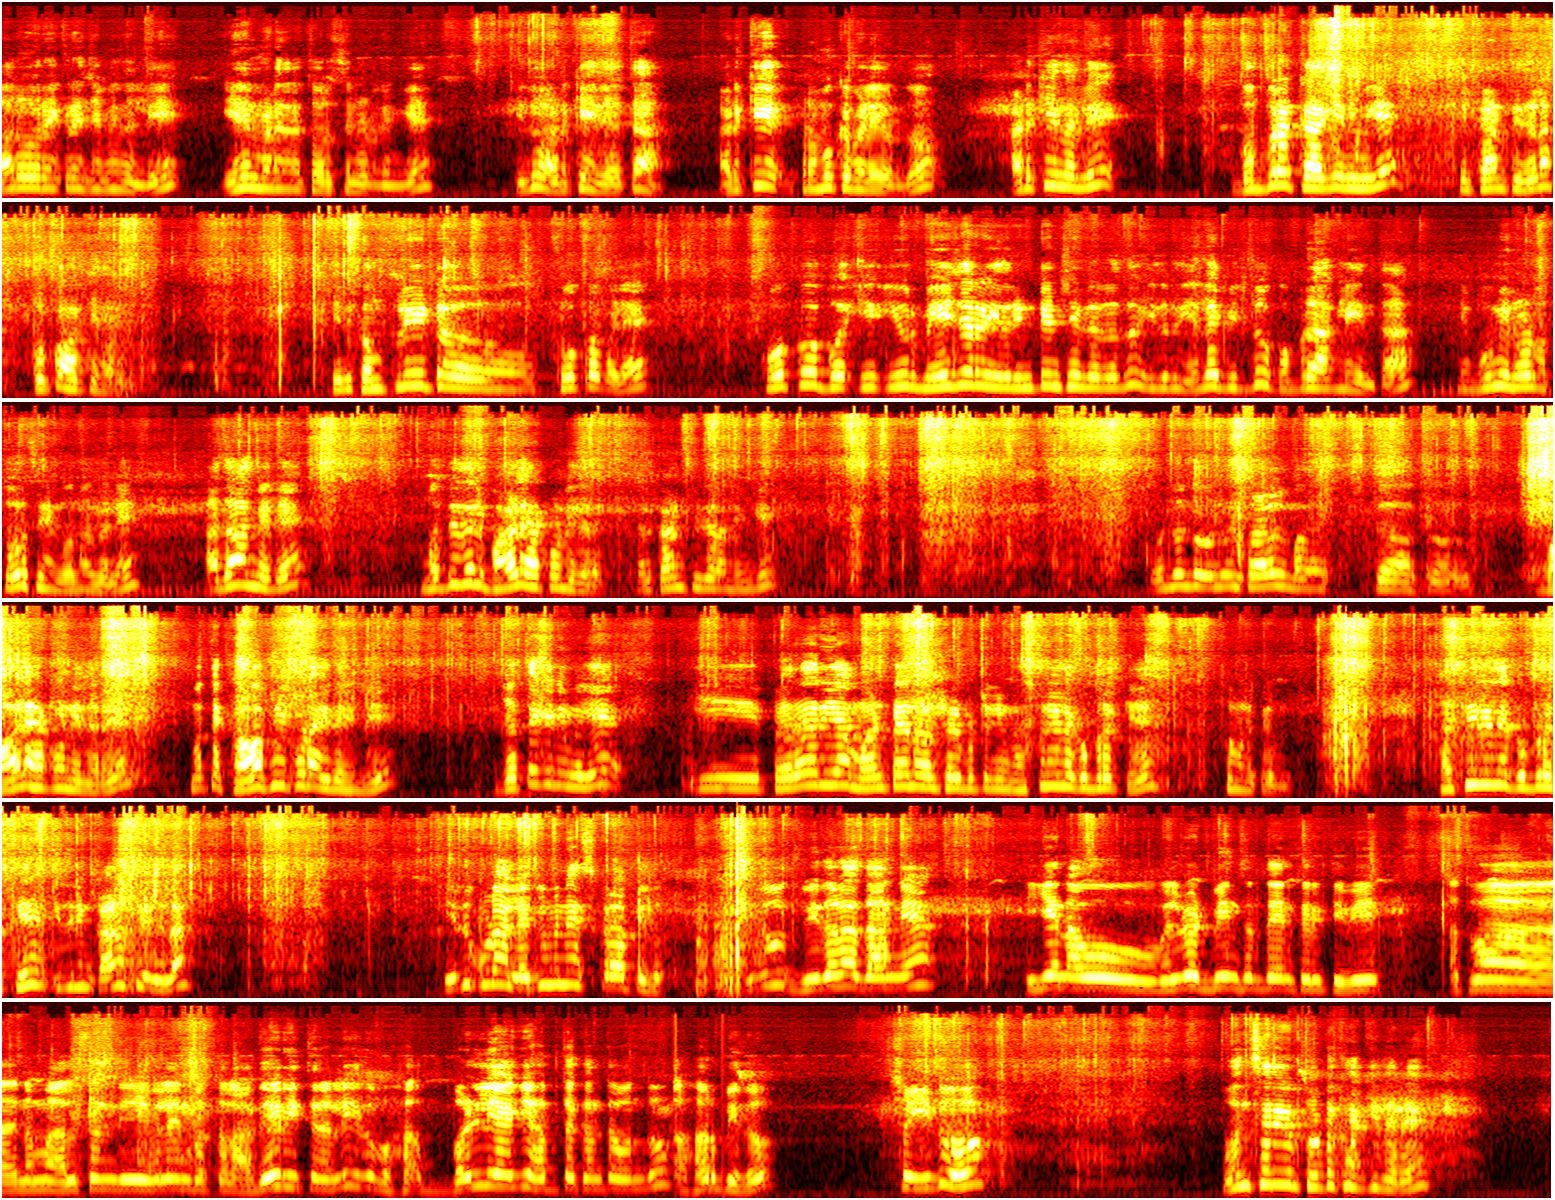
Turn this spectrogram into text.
ಆರೂವರೆ ಎಕರೆ ಜಮೀನಲ್ಲಿ ಏನೇನು ಮಾಡಿದ್ರೆ ತೋರಿಸ್ತೀನಿ ನೋಡ್ರಿ ನಿಮಗೆ? ಇದು ಅಡಿಕೆ ಇದೆ ಆಯ್ತಾ? ಅಡಿಕೆ ಪ್ರಮುಖ ಬೆಳೆ ಇವ್ರದ್ದು. ಅಡಿಕೆನಲ್ಲಿ ಗೊಬ್ಬರಕ್ಕಾಗಿ ನಿಮಗೆ ಇಲ್ಲಿ ಕಾಣ್ತಿದೆಯಲ್ಲ, ಕೋಕೋ ಹಾಕಿದ್ದಾರೆ. ಇದು ಕಂಪ್ಲೀಟ್ ಕೋಕೋ ಬೆಳೆ. ಕೋಕೋ ಬ ಇವ್ರ ಮೇಜರ್ ಇದ್ರ ಇಂಟೆನ್ಷನ್ ಇರೋದು ಇದ್ರ ಎಲೆ ಬಿದ್ದು ಗೊಬ್ಬರ ಆಗಲಿ ಅಂತ. ನೀವು ಭೂಮಿ ನೋಡ್ಬೋದು ತೋರಿಸಿ ನಿಮ್ಗೆ ಒಂದೊಂದನೆ ಅದಾದಮೇಲೆ ಮಧ್ಯದಲ್ಲಿ ಬಾಳೆ ಹಾಕೊಂಡಿದ್ದಾರೆ. ಅಲ್ಲಿ ಕಾಣ್ತಿದ್ದಾರೆ ನಿಮಗೆ? ಒಂದೊಂದು ಒಂದೊಂದು ಸಾಲಲ್ಲಿ ಬಾಳೆ ಹಾಕೊಂಡಿದ್ದಾರೆ. ಮತ್ತೆ ಕಾಫಿ ಕೂಡ ಇದೆ ಇಲ್ಲಿ. ಜೊತೆಗೆ ನಿಮಗೆ ಈ ಪೆರಾರಿಯಾ ಮಾಂಟಾನೋ ಅಂತ ಹೇಳ್ಬಿಟ್ಟು ನಿಮ್ಗೆ ಹಸಿರಿನ ಗೊಬ್ಬರಕ್ಕೆ, ಸುಮ್ಮನೆ ಕಡೆ ಹಸಿರಿನ ಗೊಬ್ಬರಕ್ಕೆ ಇದು ನಿಮ್ಗೆ ಕಾಣಿಸ್ತಾ ಇದೆಯಲ್ಲ? ಇದು ಕೂಡ ಲೆಗ್ಯುಮಿನೇಸ್ ಕ್ರಾಪ್ ಇದು. ಇದು ದ್ವಿದಳ ಧಾನ್ಯ. ಹೀಗೆ ನಾವು ವೆಲ್ವೆಟ್ ಬೀನ್ಸ್ ಅಂತ ಏನು ಕರಿತೀವಿ, ಅಥವಾ ನಮ್ಮ ಅಲಸಂದಿ ಇವೆಲ್ಲ ಏನು ಬರ್ತಲ್ಲ, ಅದೇ ರೀತಿಯಲ್ಲಿ ಇದು ಬಳ್ಳಿಯಾಗಿ ಹಬ್ತಕ್ಕಂಥ ಒಂದು ಹರ್ಬ್ ಇದು. ಸೊ ಇದು ಒಂದ್ಸರಿ ಇವ್ರು ತೋಟಕ್ಕೆ ಹಾಕಿದ್ದಾರೆ.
